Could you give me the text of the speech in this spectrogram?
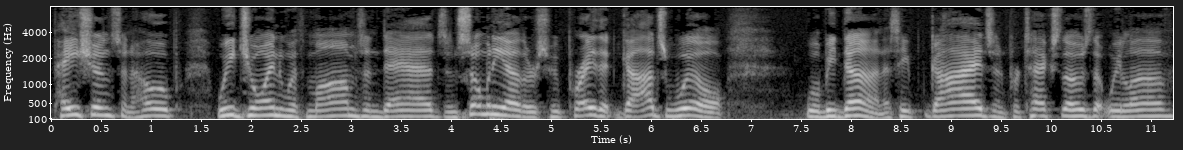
patience and hope, we join with moms and dads and so many others who pray that God's will will be done as He guides and protects those that we love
